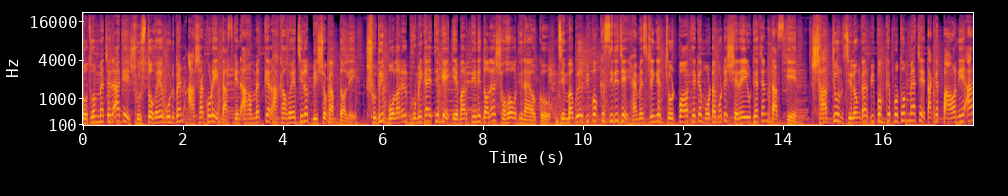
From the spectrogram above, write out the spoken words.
প্রথম ম্যাচের আগে সুস্থ হয়ে উঠবেন আশা করেই তাসকিন আহমেদকে রাখা হয়েছিল বিশ্বকাপ দলে। শুধুই বোলারের ভূমিকায় থেকে এবার তিনি দলের সহ অধিনায়কও জিম্বাবুয়ের বিপক্ষে সিরিজে হ্যামস্ট্রিংয়ের চোট পাওয়া থেকে মোটামুটি সেরেই উঠেছেন তাসকিন। সাত জুন শ্রীলঙ্কার বিপক্ষে প্রথম ম্যাচে তাকে পাওয়া নিয়ে আর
